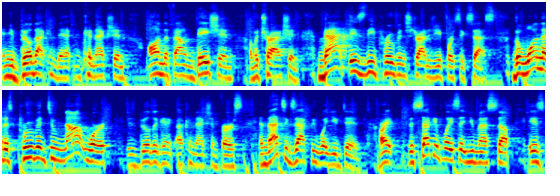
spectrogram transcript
and you build that connection on the foundation of attraction. That is the proven strategy for success. The one that is proven to not work is building a, connection first, and that's exactly what you did. All right, the second place that you messed up is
